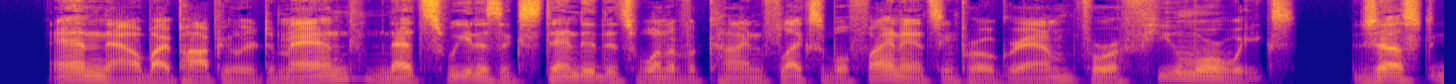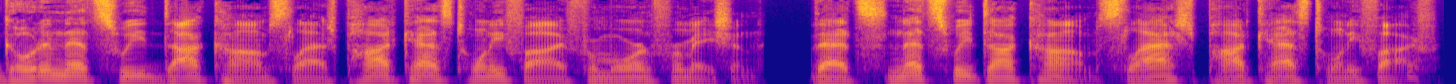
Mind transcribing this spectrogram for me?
And now, by popular demand, NetSuite has extended its one-of-a-kind flexible financing program for a few more weeks. Just go to netsuite.com slash podcast25 for more information. That's netsuite.com slash podcast25.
